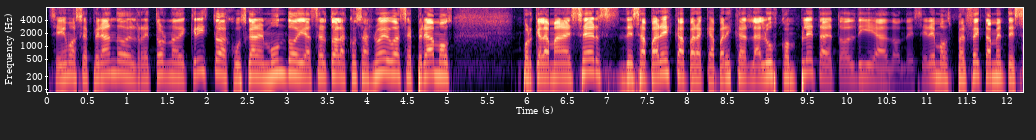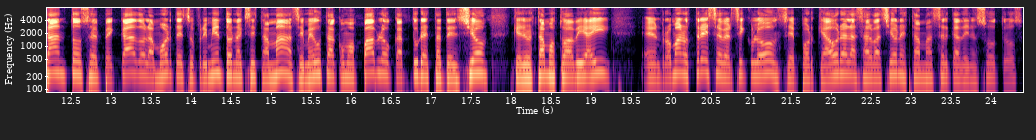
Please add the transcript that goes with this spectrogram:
Seguimos esperando el retorno de Cristo a juzgar el mundo y hacer todas las cosas nuevas. Esperamos porque el amanecer desaparezca para que aparezca la luz completa de todo el día, donde seremos perfectamente santos, el pecado, la muerte, el sufrimiento no exista más. Y me gusta cómo Pablo captura esta tensión, que no estamos todavía ahí, en Romanos 13, versículo 11, porque ahora la salvación está más cerca de nosotros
